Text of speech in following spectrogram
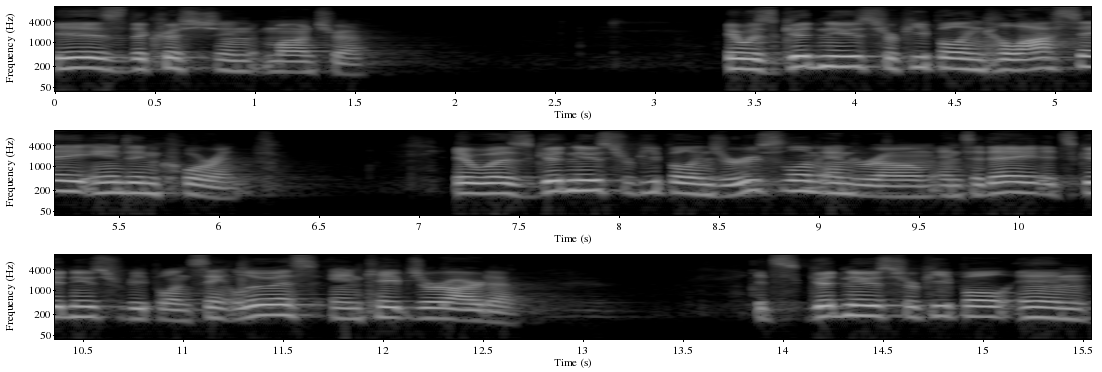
is the Christian mantra. It was good news for people in Colossae and in Corinth. It was good news for people in Jerusalem and Rome, and today it's good news for people in St. Louis and Cape Girardeau. It's good news for people in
